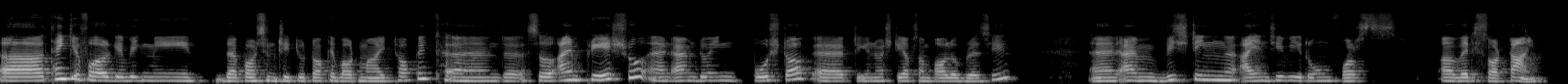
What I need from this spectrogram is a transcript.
Uh, thank you for giving me the opportunity to talk about my topic. And uh, so I'm Prieshu and I'm doing postdoc at University of Sao Paulo, Brazil. And I'm visiting INGV Rome for a very short time.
